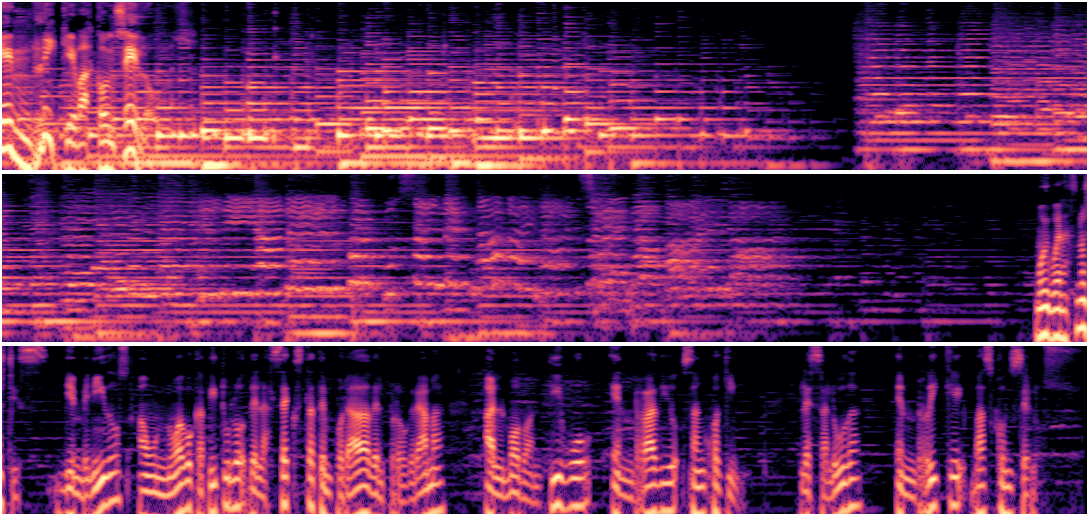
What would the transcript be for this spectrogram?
Enrique Vasconcelos. Muy buenas noches, bienvenidos a un nuevo capítulo de la sexta temporada del programa Al Modo Antiguo en Radio San Joaquín. Les saluda Enrique Vasconcelos.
